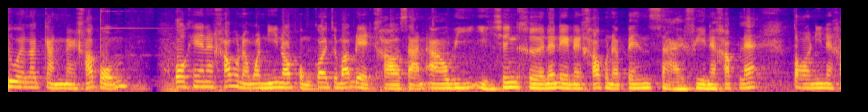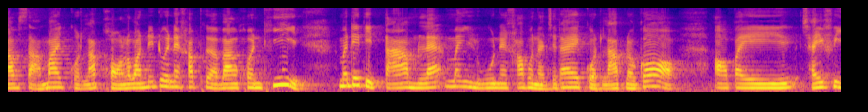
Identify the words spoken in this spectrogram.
ด้วยละกันนะครับผม โอเคนะครับผมนะวันนี้เนาะผมก็จะมาอัปเดตข่าวสาร RV อีกเช่นเคยนั่นเองนะครับผมนะเป็นสายฟรีนะครับและตอนนี้นะครับสามารถกดรับของรางวัลได้ด้วยนะครับเผื่อบางคนที่ไม่ได้ติดตามและไม่รู้นะครับผมนะจะได้กดรับแล้วก็เอาไปใช้ฟรี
